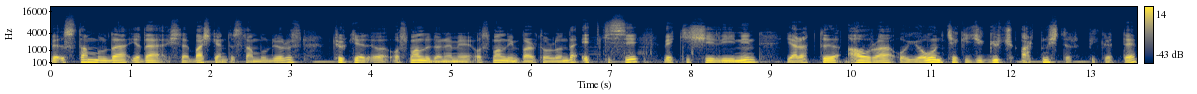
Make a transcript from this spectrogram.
ve İstanbul'da ya da işte başkent İstanbul diyoruz. Türkiye e, Osmanlı dönemi Osmanlı İmparatorluğu'nda etkisi ve kişiliğinin yarattığı aura o yoğun çekici güç artmıştır Fikret'te.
